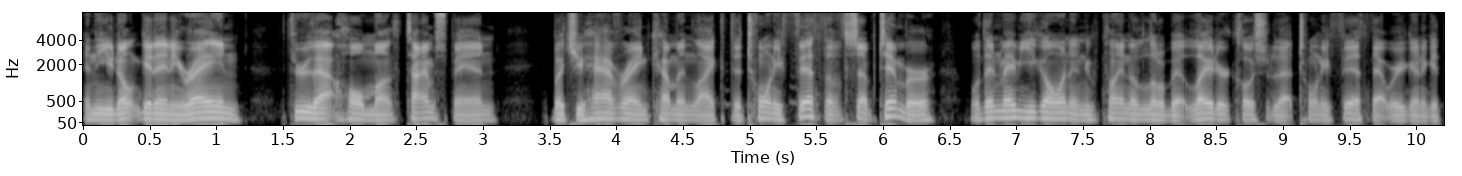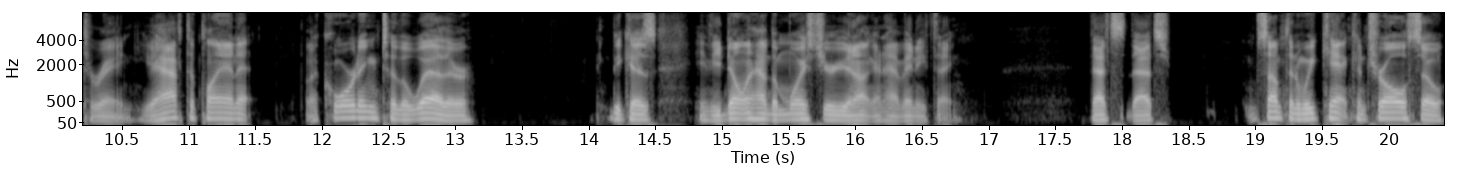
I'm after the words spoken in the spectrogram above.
and then you don't get any rain through that whole month time span, but you have rain coming like the 25th of September, well, then maybe you go in and you plant it a little bit later, closer to that 25th, that where you're going to get the rain. You have to plant it according to the weather because if you don't have the moisture, you're not going to have anything. That's that's something we can't control. So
